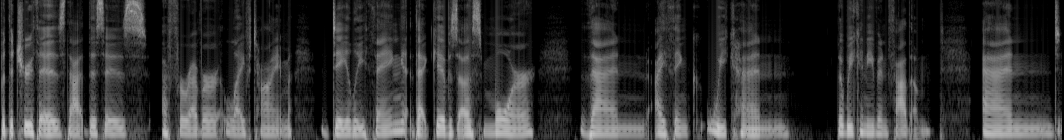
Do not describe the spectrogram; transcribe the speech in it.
But the truth is that this is a forever, lifetime, daily thing that gives us more than I think we can, that we can even fathom. And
